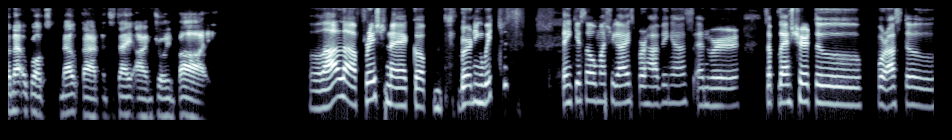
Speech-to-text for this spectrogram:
a Metal Gods Meltdown, and today I am joined by Lala Frischknecht of Burning Witches. Thank you so much, you guys, for having us, and we're it's a pleasure to for us to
